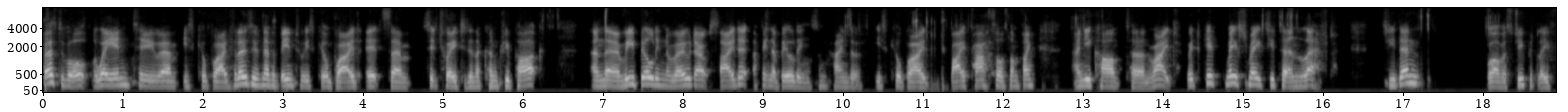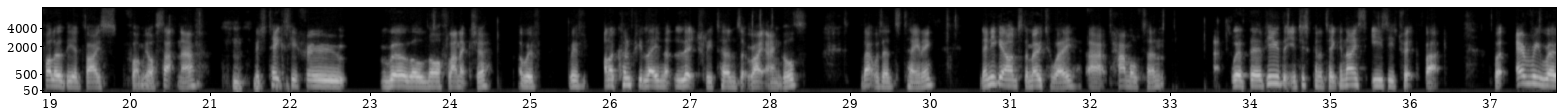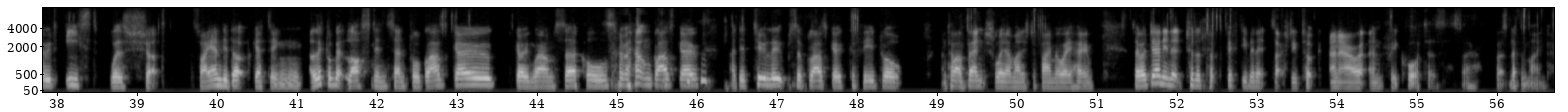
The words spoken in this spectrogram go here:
first of all, the way into um, East Kilbride. For those who've never been to East Kilbride, it's um, situated in a country park, and they're rebuilding the road outside it. I think they're building some kind of East Kilbride bypass or something, and you can't turn right, which gives, makes makes you turn left. So you then, rather stupidly, follow the advice from your sat nav, which takes you through rural North Lanarkshire with with on a country lane that literally turns at right angles. That was entertaining. Then you get onto the motorway at Hamilton with the view that you're just going to take a nice, easy trip back. But every road east was shut. So I ended up getting a little bit lost in central Glasgow, going round circles around Glasgow. I did two loops of Glasgow Cathedral until eventually I managed to find my way home. So a journey that should have took 50 minutes actually took an hour and three quarters. So, but never mind.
